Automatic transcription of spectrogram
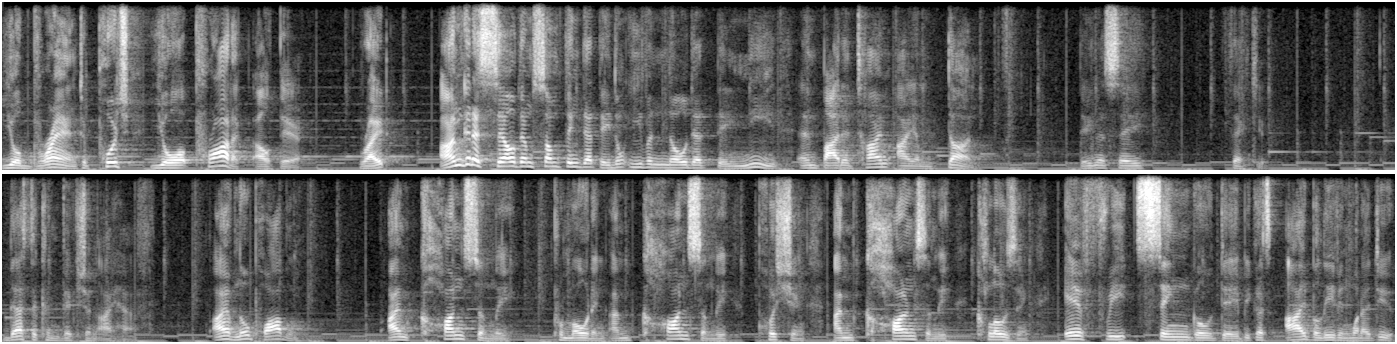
your brand, to push your product out there, right? I'm gonna sell them something that they don't even know that they need. And by the time I am done, they're gonna say, Thank you. That's the conviction I have. I have no problem I'm constantly promoting, I'm constantly pushing, I'm constantly closing every single day because I believe in what I do.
